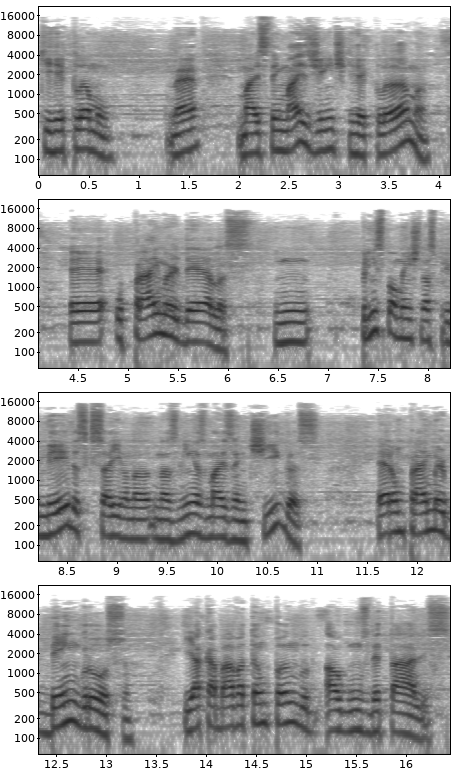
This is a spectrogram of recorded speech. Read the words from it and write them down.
que reclamam, né? Mas tem mais gente que reclama é o primer delas, em, principalmente nas primeiras que saíram na, nas linhas mais antigas, era um primer bem grosso e acabava tampando alguns detalhes,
